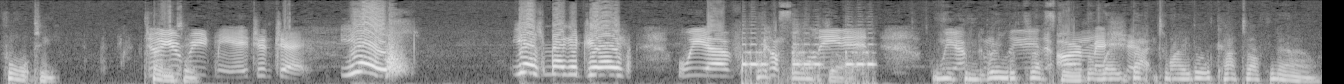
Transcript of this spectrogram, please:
40. Do you read me, Agent J? Yes. Yes, Mega J. We have Excellent completed job. we You have can bring the completed thrust our the way back to idle cutoff now.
